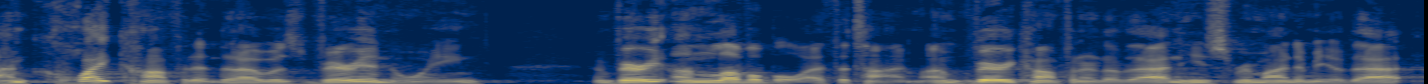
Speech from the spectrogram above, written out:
I'm quite confident that I was very annoying and very unlovable at the time. I'm very confident of that, and he's reminded me of that.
